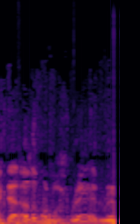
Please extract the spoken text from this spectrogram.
Like that other one was red.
